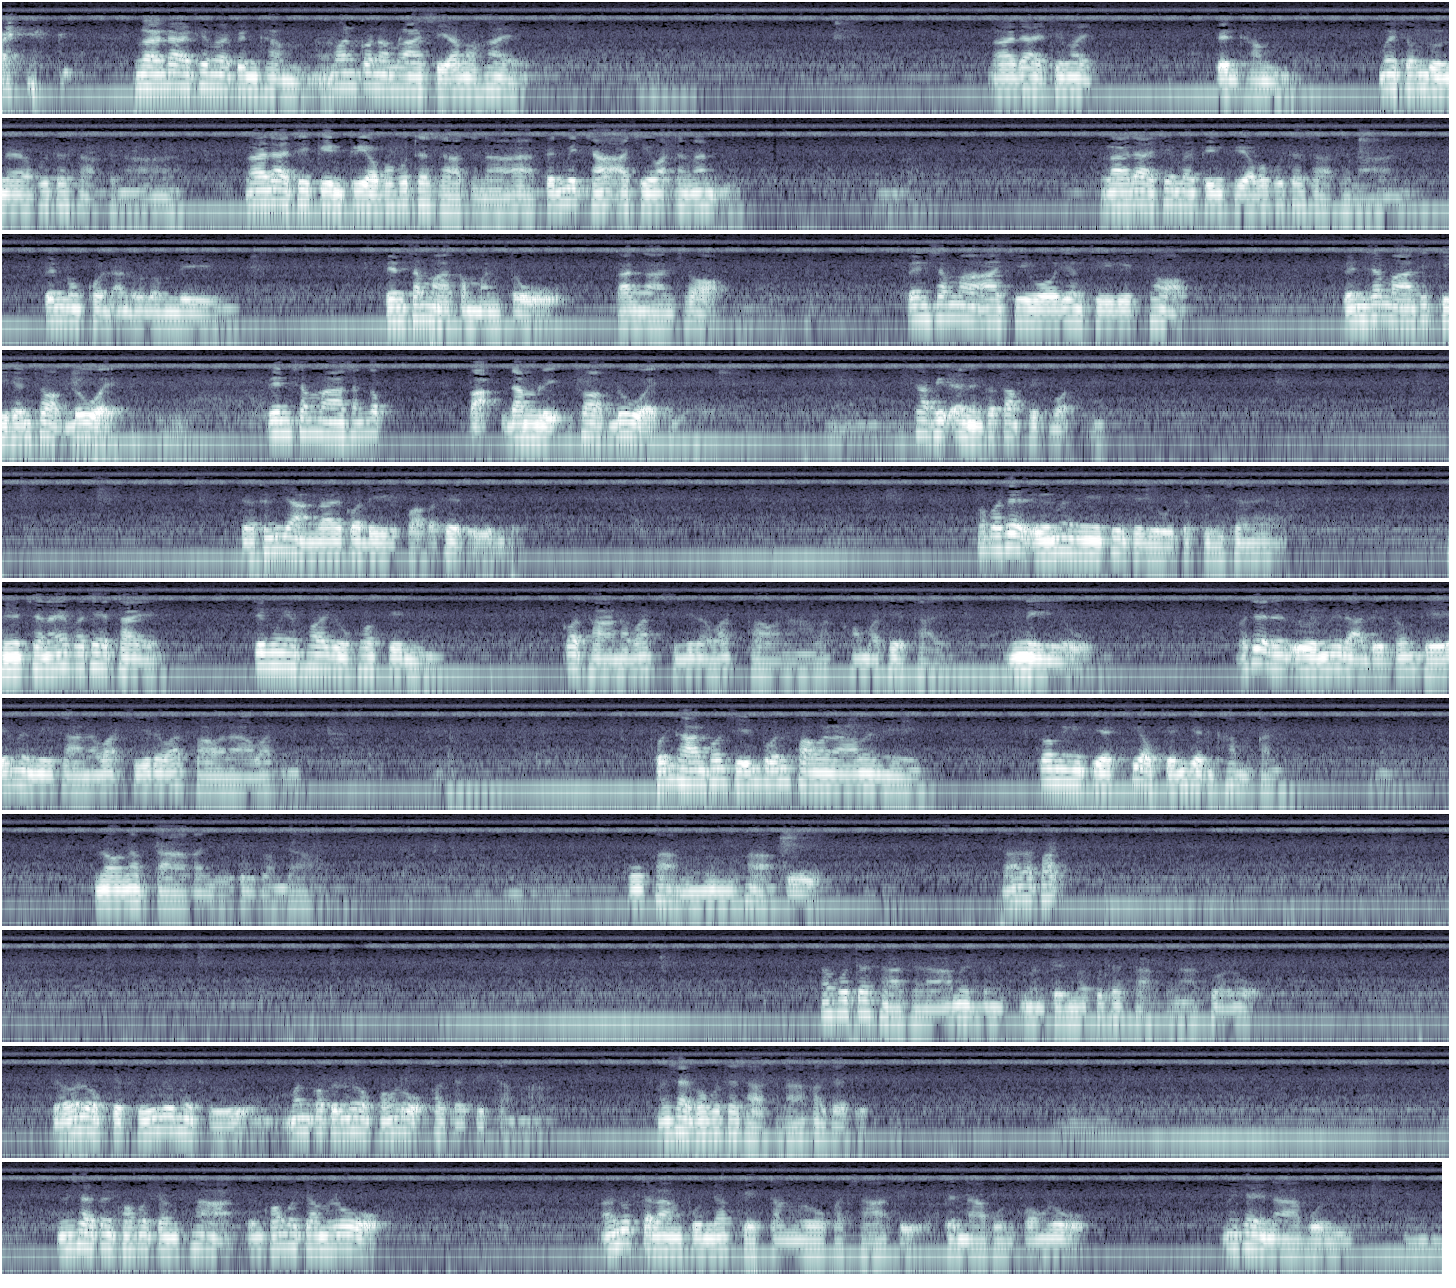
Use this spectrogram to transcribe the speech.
รายได้ที่ไม่เป็นธรรมมันก็นำรายเสียมาให้ รายได้ที่ไม่เป็นธรรมไม่สมดุลในพระพุทธศาสนา รายได้ที่ปีนเกลียวพระพุทธศาสนา เป็นมิจฉาอาชีวะทั้งนั้น รายได้ที่ไม่ปีนเกลียวพระพุทธศาสนา เป็นมงคลอันอุดมดี เป็นสมากัมมันโตการงานชอบ เป็นสมาอาชีโวเรื่องชีวิตชอบ เป็นสมาทิฏฐิเห็นชอบด้วย เป็นสมมาสังกปะดำริชอบด้วย ถ้าผิดอันหนึ่งก็ต้องผิดหมด แต่ถึงอย่างไรก็ดีกว่าประเทศอื่น เพราะประเทศอื่นไม่มีที่จะอยู่จะกินใช่ไหมเหตุไฉนประเทศไทย จึงมีพออยู่พอกิน ก็ทานวัดศีลวัดภาวนาวัดของประเทศไทยมีอยู่ ประเทศอื่นๆ ไม่ด่าดื่นท้มเถไม่มีทานวัดศีลวัดภาวนาวัดผลทานผลศีลผลภาวนาไม่มี ก็มีเกียรเที่ยวเข็นเย็นค่ำกัน นอนน้ำตากันอยู่ทุกวันได้กูฆ่ามึงฆ่ากูสารพัดพระพุทธศาสนามันเป็นมันเป็นพระพุทธศาสนาทั่วโลก แต่ว่าโลกจะถือหรือไม่ถือ มันก็เป็นเรื่องของโลกเข้าใจผิดต่างหากไม่ใช่พระพุทธศาสนาเข้าใจผิด ไม่ใช่เป็นของประจำชาติ เป็นของประจำโลก อนุตตรังปุญญเกตังโลกัสสาติ เป็นนาบุญของโลก ไม่ใช่นาบุญ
